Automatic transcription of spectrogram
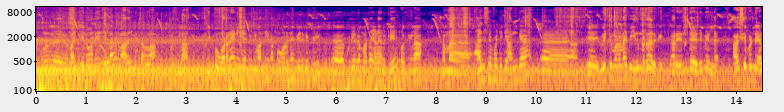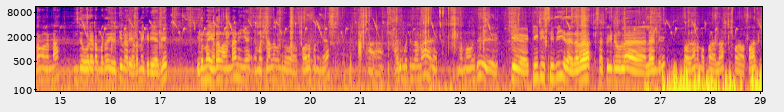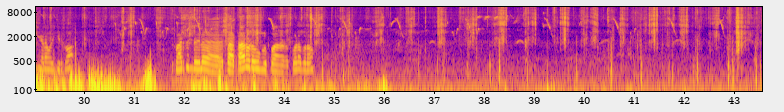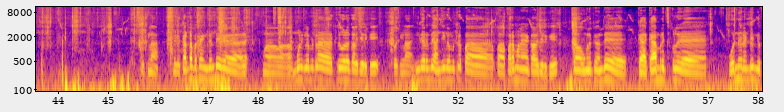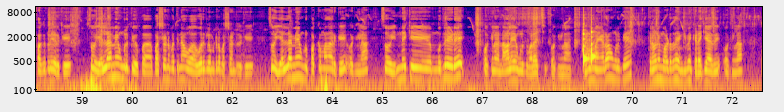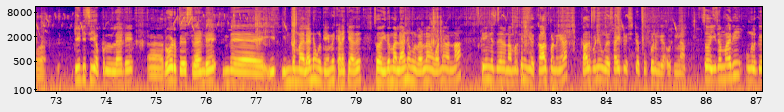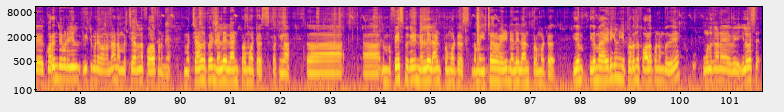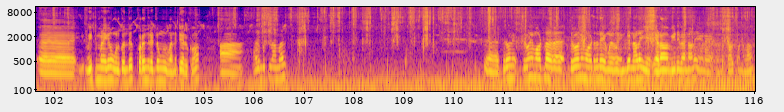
உங்களுக்கு வங்கி லோனு எல்லாமே நம்ம அரேஞ்ச் பண்ணி தரலாம் ஓகேங்களா இப்போ உடனே நீங்கள் நீங்கள் வந்தீங்கன்னா இப்போ உடனே வீடு கட்டி குடியிற மாதிரி தான் இடம் இருக்குது ஓகேங்களா நம்ம அகசியப்பட்டிக்கு அங்கே வீட்டு மனைனா இப்போ இது மட்டும் தான் இருக்குது வேறு எந்த இதுவுமே இல்லை. அகசியப்பட்டியில் இடம் வாங்கினா இந்த ஒரு இடம் மட்டும் தான் இருக்குது வேறு இடமே கிடையாது. இது மாதிரி இடம் வாங்கினா நீங்கள் நம்ம சேனலை கொஞ்சம் ஃபாலோ பண்ணுங்கள் அது மட்டும் இல்லாமல் நம்ம வந்து டிடிசிபி ரெரா சர்டிஃபிகேட் உள்ள லேண்டு ஸோ அதனால் நம்ம பா லாஸ்ட் பா பார்க்கிங் இடம் ஒதுக்கியிருக்கோம். இப்போ அடுத்து இந்த இதில் தா தாரோட உங்களுக்கு போட போகிறோம் ஓகேங்களா? இது கரெக்டாக பார்த்தா இங்கேருந்து மூணு கிலோமீட்டரா திருவள்ளுவர் காலேஜ் இருக்குது ஓகேங்களா? இங்கேருந்து அஞ்சு கிலோமீட்டர் ப ப பரமலையான காலேஜ் இருக்குது ஸோ உங்களுக்கு வந்து கே கேம்பிரிட்ஜ் ஸ்கூல் ஒன்று ரெண்டு இங்கே பக்கத்துலேயே இருக்குது ஸோ எல்லாமே உங்களுக்கு இப்போ பஸ் ஸ்டாண்டு பார்த்தீங்கன்னா ஒரு கிலோமீட்டர் பஸ் ஸ்டாண்ட் இருக்குது ஸோ எல்லாமே உங்களுக்கு பக்கமாக தான் இருக்குது ஓகேங்களா ஸோ இன்றைக்கி முதலீடு ஓகேங்களா நாளே உங்களுக்கு வளர்ச்சி ஓகேங்களா இந்த மாதிரி இடம் உங்களுக்கு திருநெல்வேலி மாவட்டத்தில் எங்கேயுமே கிடைக்காது ஓகேங்களா DTC approval land road base land இந்த இ- இந்த மாதிரி லேண்டு உங்களுக்கு எங்கேயுமே கிடைக்காது. ஸோ இது மாதிரி லேண்டு உங்களுக்கு வேணா உடனே வேணால் ஸ்க்ரீனில் தெரிகிற நம்பருக்கு நீங்கள் கால் பண்ணுங்கள் கால் பண்ணி உங்கள் சைட் விசிட்டை புக் பண்ணுங்கள் ஓகேங்களா ஸோ இதை மாதிரி உங்களுக்கு குறைந்த விலையில் வீட்டு மனை வாங்கினா நம்ம சேனலை ஃபாலோ பண்ணுங்கள் நம்ம சேனல் பேர் நெல்லை லேண்ட் ப்ரொமோட்டர்ஸ் ஓகேங்களா நம்ம Facebook ID Nellai land promoters நம்ம Instagram ID Nellai land promoter இதை இதை மாதிரி ஐடிகள் நீங்கள் தொடர்ந்து ஃபாலோ பண்ணும்போது உங்களுக்கான இலவச வீட்டு மனைகள் உங்களுக்கு வந்து குறைந்த ரேட்டில் உங்களுக்கு வந்துகிட்டே இருக்கும். அது மட்டும் இல்லாமல் திருவண்ணி திருவண்ணி மாவட்டத்தில் திருவண்ணி மாவட்டத்தில் உங்களுக்கு எங்கேனாலும் இடம் வீடு வேணாலும் எங்களை கால் பண்ணலாம்.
